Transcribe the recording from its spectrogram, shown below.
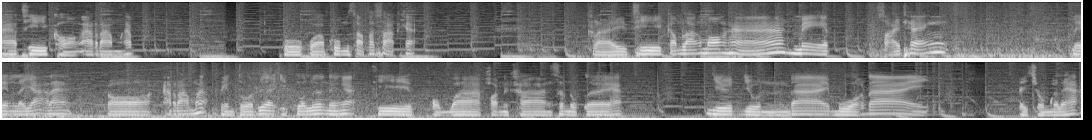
นาทีของอารัมครับ ผู้ควบคุมสรรพสัตว์แค่ใครที่กำลังมองหาเมดสายแท้งเล่นระยะนะฮะ ก็อารัมะเป็นตัวเลือกอีกตัวเลือกหนึ่งอะที่ผมว่าค่อนข้างสนุกเลยฮะยืดหยุ่นได้บวกได้ ไปชมกันเลยฮะ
